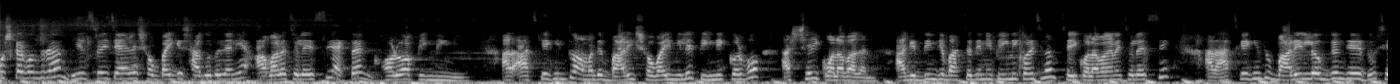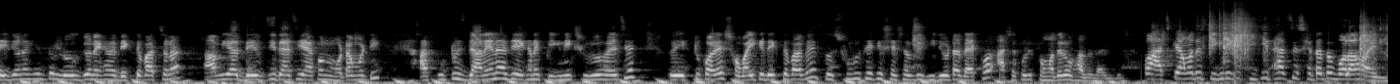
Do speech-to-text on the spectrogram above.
নমস্কার বন্ধুরা ভিল স্টোরি চ্যানেলে সবাইকে স্বাগত জানিয়ে আবারও চলে এসেছি একটা ঘরোয়া পিকনিক নিয়ে। আর আজকে কিন্তু আমাদের বাড়ির সবাই মিলে পিকনিক করব আর সেই কলা বাগান আগের দিন যে বাচ্চাদের নিয়ে পিকনিক করেছিলাম, সেই কলা বাগানে চলে এসেছি। আর আজকে কিন্তু বাড়ির লোকজন যেহেতু, সেই জন্য কিন্তু লোকজন এখানে দেখতে পাচ্ছ না। আমি আর দেবজিৎ আছি এখন মোটামুটি। আর কুটুস জানে না যে এখানে পিকনিক শুরু হয়েছে, তো একটু পরে সবাইকে দেখতে পাবে। তো শুরু থেকে শেষ অব্দি ভিডিওটা দেখো, আশা করি তোমাদেরও ভালো লাগবে। তো আজকে আমাদের পিকনিকে কী কী থাকছে সেটা তো বলা হয়নি।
